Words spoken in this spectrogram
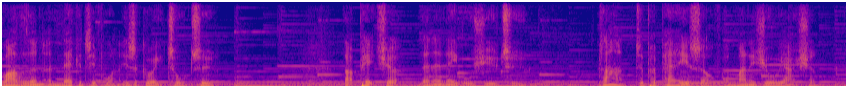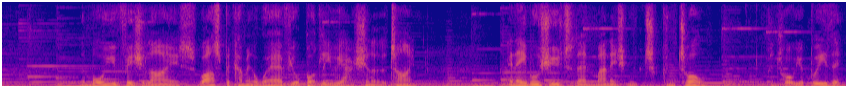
rather than a negative one is a great tool too. That picture then enables you to plan, to prepare yourself and manage your reaction. The more you visualize, whilst becoming aware of your bodily reaction at the time, enables you to then manage and control. Control your breathing,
